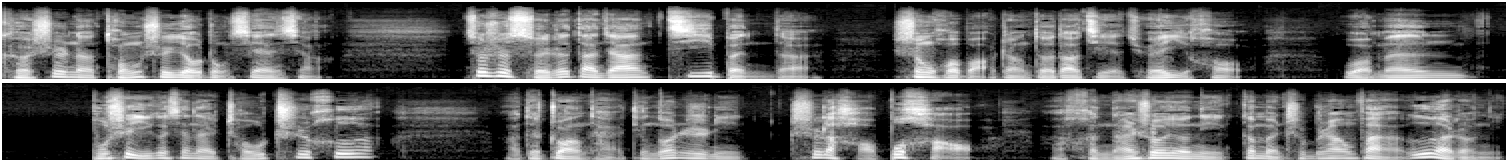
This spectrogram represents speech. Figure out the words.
可是呢，同时有种现象，就是随着大家基本的生活保障得到解决以后，我们不是一个现在愁吃喝啊的状态，顶多是你吃的好不好啊，很难说有你根本吃不上饭，饿着你。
